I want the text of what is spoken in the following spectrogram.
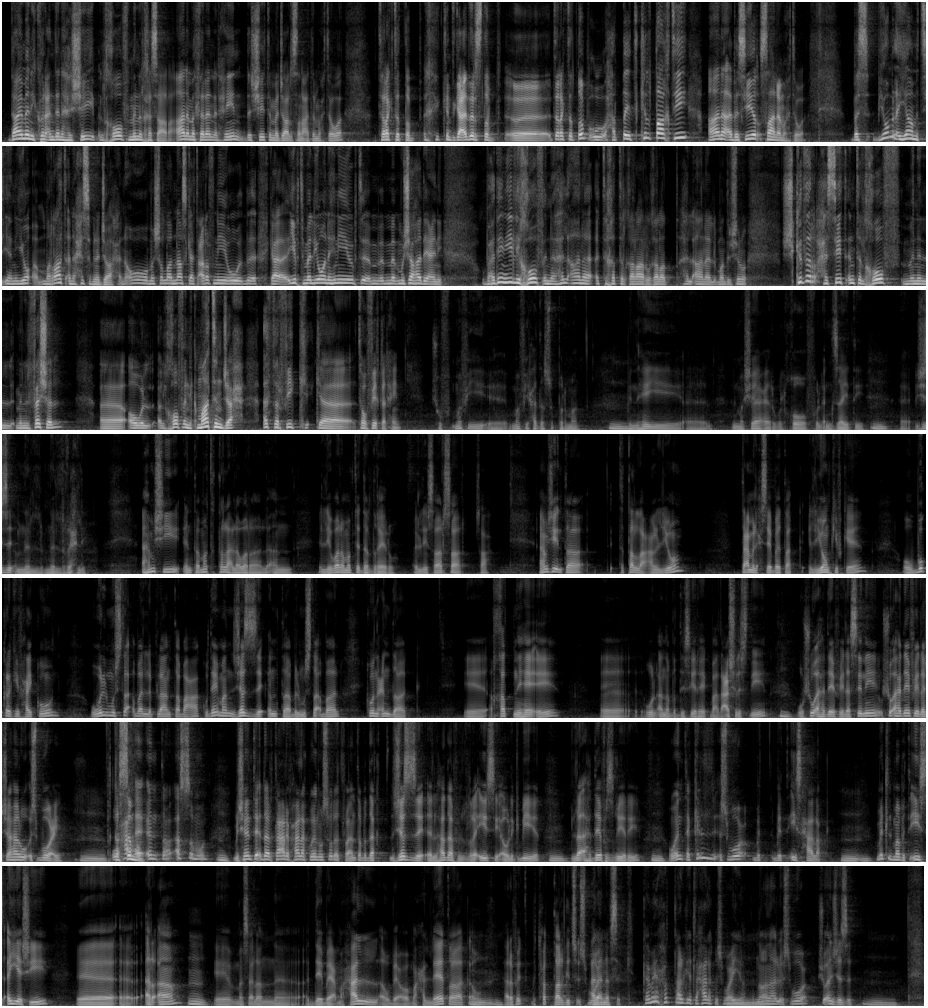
دائما يكون عندنا هالشيء الخوف من الخسارة. أنا مثلا الحين دشيت مجال صناعة المحتوى تركت الطب. كنت قاعد أدرس طب. أه، تركت الطب وحطيت كل طاقتي أنا ابى اصير صانع محتوى. بس بيوم من الأيام يعني يوم مرات أنا أحس بنجاح. إنه أوه ما شاء الله الناس قاعد تعرفني وجبت مليون هني وجبت مشاهدة يعني. وبعدين يجي لي خوف إنه هل أنا اتخذت القرار الغلط؟ هل أنا ما أدري شنو؟ إيش كثر حسيت أنت الخوف من من الفشل آه، أو ال- الخوف إنك ما تنجح أثر فيك كتوفيق الحين؟ شوف ما في آه، ما في حدا سوبرمان. بالنهاية آه، المشاعر والخوف وال anxiety. جزء من من الرحلة. أهم شيء أنت ما تطلع لورا لأن اللي ورا ما بتقدر تغيره. اللي صار صار صح؟ أهم شيء أنت تطلع عن اليوم تعمل حساباتك اليوم كيف كان وبكرة كيف حيكون والمستقبل البلان تبعك ودائما جزء أنت بالمستقبل يكون عندك إيه، خط نهائي إيه، قول أنا بدي يصير هيك بعد عشر سنين. وشو أهدافي لسنة وشو أهدافي لشهر وأسبوعي قسمهم أنت قسمهم. مشان تقدر تعرف حالك وين وصلت فأنت بدك تجزئ الهدف الرئيسي أو الكبير. لأهداف صغيرة. وأنت كل أسبوع بت بتقيس حالك. مثل ما بتقيس أي شيء آه، آه، أرقام. مم. آه، مثلا آه، قد إيه بيع محل أو بيع محلاتك أو. عرفت؟ بتحط targets على اسبوعي نفسك. كمان حط target لحالك اسبوعيا. إنه أنا هالأسبوع شو أنجزت.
